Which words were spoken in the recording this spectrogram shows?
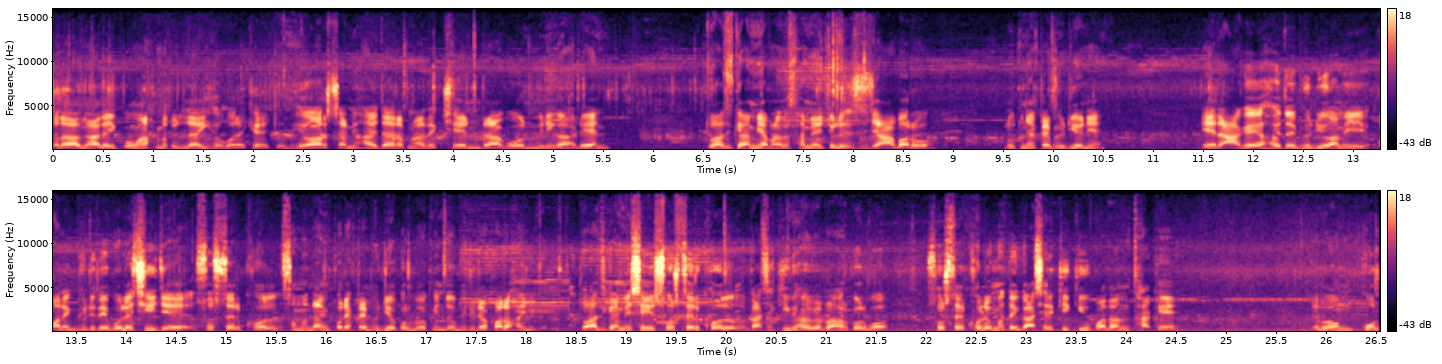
সালাম আলাইকুম রহমতুল্লাহ বরাকাত ভিওর্স আমি হায়দার, আপনারা দেখছেন ড্রাগন মিনি গার্ডেন। তো আজকে আমি আপনাদের সামনে চলে এসেছি আবারও নতুন একটা ভিডিও নিয়ে। এর আগে হয়তো ভিডিও আমি অনেক ভিডিওতে বলেছি যে শস্যের খোল সম্বন্ধে আমি পরে একটা ভিডিও করব, কিন্তু ভিডিওটা করা হয়নি। তো আজকে আমি সেই শস্যের খোল গাছে কীভাবে ব্যবহার করব শস্যের খোলের মধ্যে গাছের কী কী উপাদান থাকে এবং কোন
